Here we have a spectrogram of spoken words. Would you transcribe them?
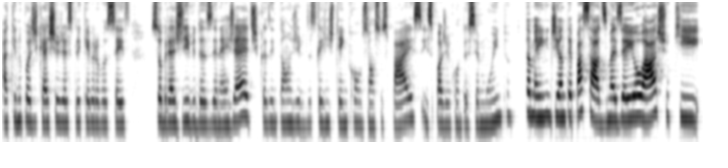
Aqui no podcast eu já expliquei para vocês sobre as dívidas energéticas, então as dívidas que a gente tem com os nossos pais, isso pode acontecer muito. Também de antepassados, mas aí eu acho que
